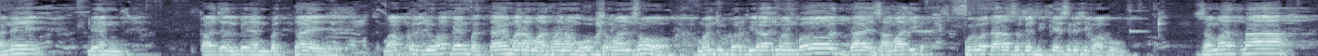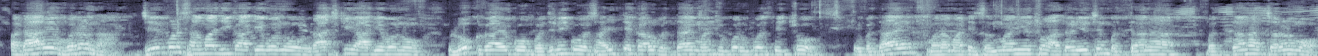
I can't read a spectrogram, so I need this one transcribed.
અને બેન કાજલબેન બધાએ માફ કરજો હા, બેન બધાએ મારા માથાના મોભ સમાન છો. મંચ ઉપર બિરાજમાન બધાએ સામાજિક પૂર્વ ધારાસભ્ય શ્રી કેસરીજી બાપુ. સમાજના અઢારે વર્ણના જે પણ સામાજિક આગેવાનો, રાજકીય આગેવાનો લોક ગાયકો ભજનીકો, સાહિત્યકારો બધાએ મંચ ઉપર ઉપસ્થિત છો. એ બધાએ મારા માટે સન્માનીય છો, આદરણીય છે બધાના બધાના ચરણમાં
